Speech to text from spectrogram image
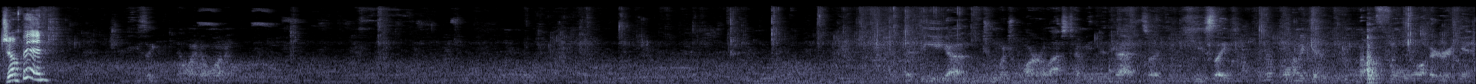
Jump in. He's like, no, I don't want it. I think he got too much water last time he did that, so I think he's like, I don't want to get a mouthful of water again.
